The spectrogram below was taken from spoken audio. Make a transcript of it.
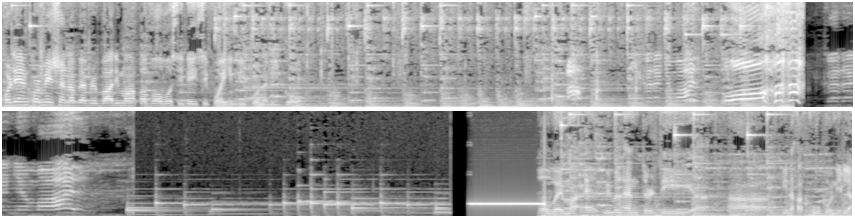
For the information of everybody, mga kavovo, si Daisy po ay hindi po naligo. Karan niya mahal. Oh! Karan niya mahal. Bobay, ma eh, we will enter the uh, uh, pinaka-kubo nila.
